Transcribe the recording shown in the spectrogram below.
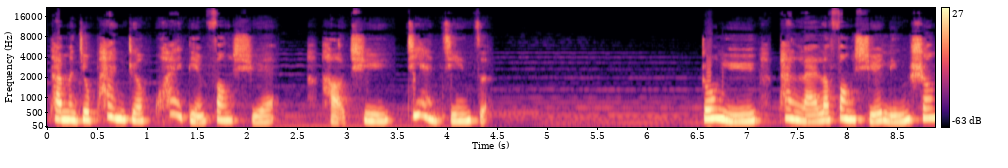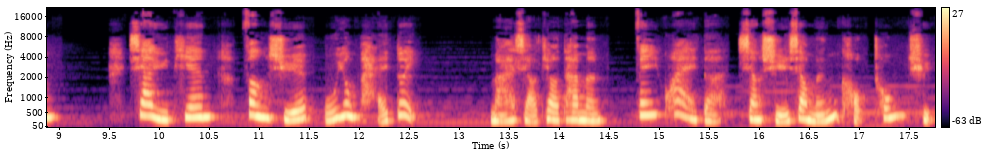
他们就盼着快点放学，好去见金子。终于盼来了放学铃声，下雨天放学不用排队，马小跳他们飞快地向学校门口冲去。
